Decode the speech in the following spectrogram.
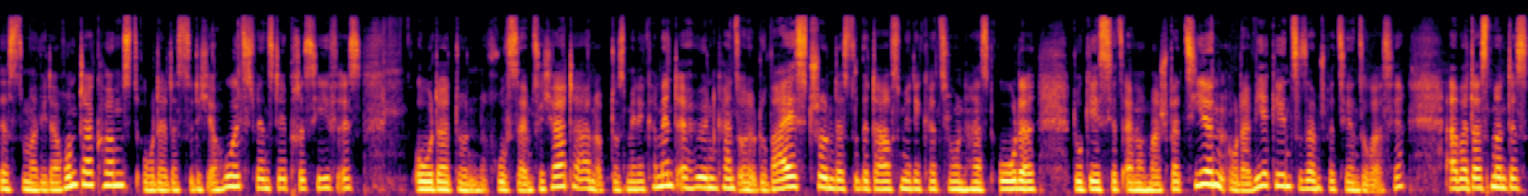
dass du mal wieder runterkommst oder dass du dich erholst, wenn es depressiv ist. Oder du rufst deinen Psychiater an, ob du das Medikament erhöhen kannst. Oder du weißt schon, dass du Bedarfsmedikation hast. Oder du gehst jetzt einfach mal spazieren oder wir gehen zusammen spazieren, sowas. Ja? Aber dass man das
